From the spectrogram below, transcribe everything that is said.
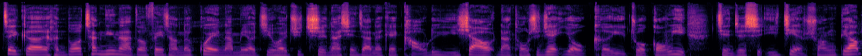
这个很多餐厅呢都非常的贵，那没有机会去吃。那现在呢可以考虑一下哦。那同时间又可以做公益，简直是一箭双雕。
